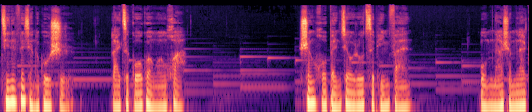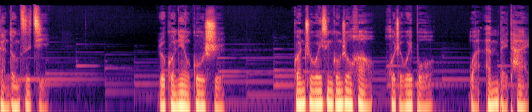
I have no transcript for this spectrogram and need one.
今天分享的故事来自国馆文化。生活本就如此平凡，我们拿什么来感动自己？如果你有故事，关注微信公众号或者微博“晚安北太”，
